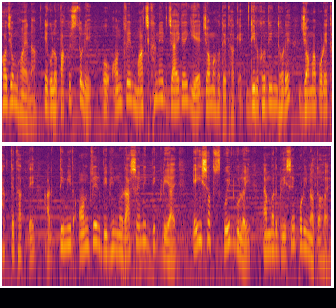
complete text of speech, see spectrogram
হজম হয় না। এগুলো পাকস্থলী ও অন্ত্রের মাঝখানের জায়গায় গিয়ে জমা হতে থাকে। দীর্ঘদিন ধরে জমা পড়ে থাকতে থাকতে আর তিমির অন্ত্রের বিভিন্ন রাসায়নিক বিক্রিয়ায় এই সব স্কুইডগুলোই অ্যাম্বার গ্রিসে পরিণত হয়।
